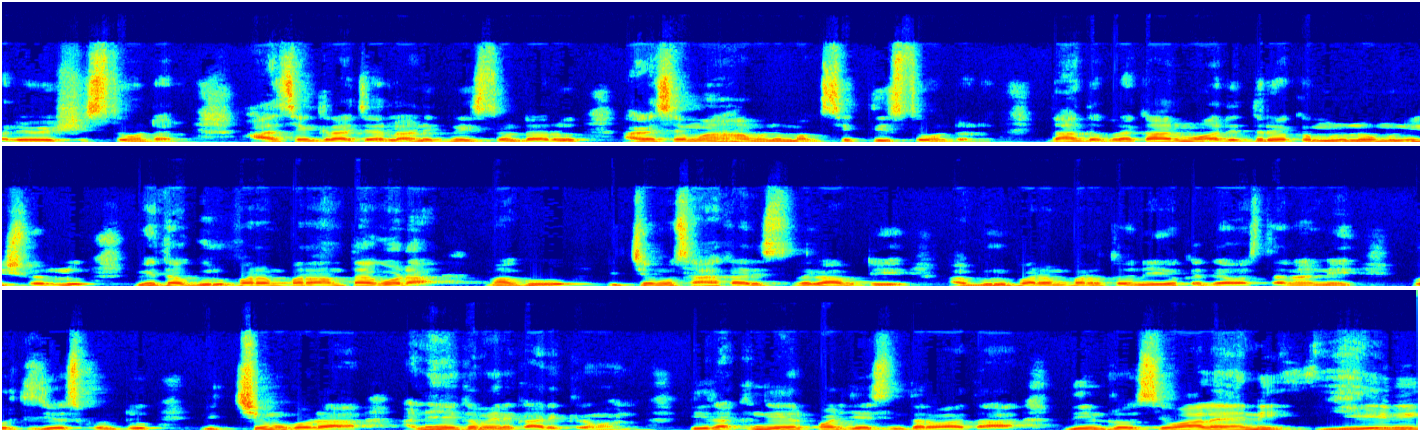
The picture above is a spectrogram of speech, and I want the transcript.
పర్యవేక్షిస్తూ ఉంటారు. ఆదిశంకరాచార్యులు అనుజ్ఞ అగస్య మహాముని మాకు శక్తి ఇస్తూ ఉంటారు. దాంతో ప్రకారం వారిద్దరు యొక్క మునులు మునీశ్వరులు మిగతా గురు పరంపర అంతా కూడా మాకు నిత్యము సహకరిస్తుంది కాబట్టి ఆ గురు పరంపరతోనే ఈ యొక్క దేవస్థానాన్ని పూర్తి చేసుకుంటూ నిత్యం కూడా అనేకమైన కార్యక్రమాలు. ఈ రకంగా ఏర్పాటు చేసిన తర్వాత దీంట్లో శివాలయాన్ని ఏమి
